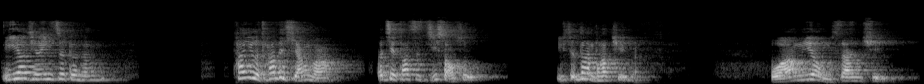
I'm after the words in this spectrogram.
你要求一致干什么？他有他的想法，而且他是极少数，你就让他去的。王用山去，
